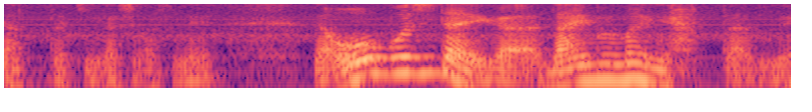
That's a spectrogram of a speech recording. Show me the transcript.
あった気がしますね。応募自体がだいぶ前にあったんで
